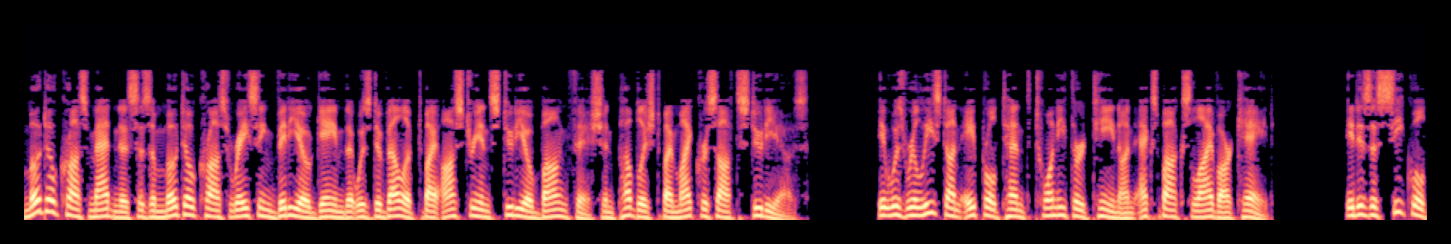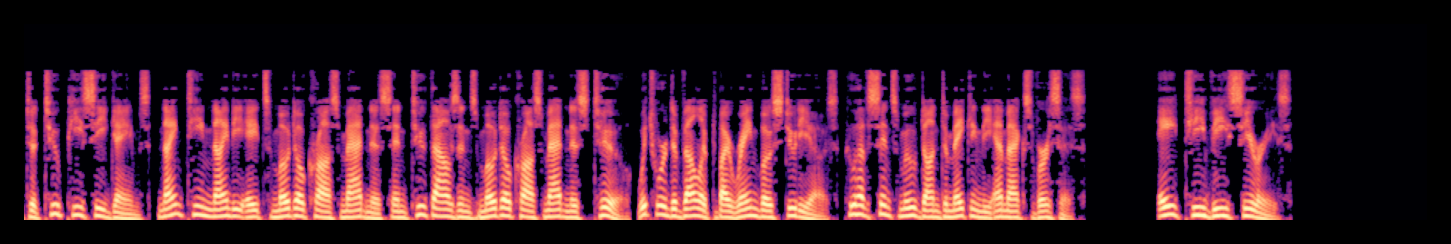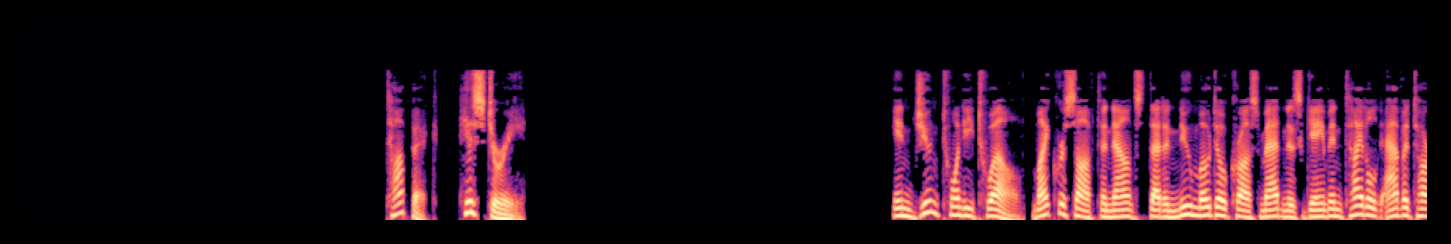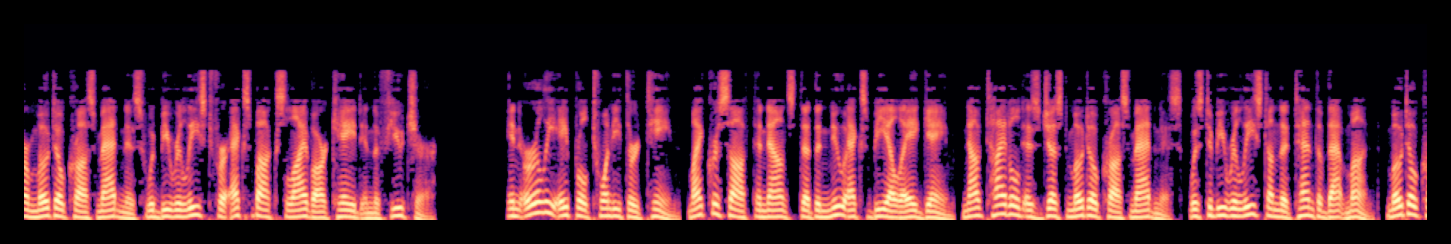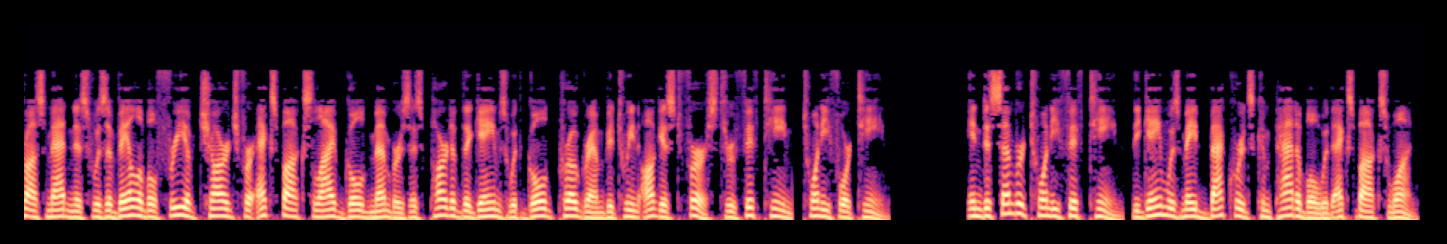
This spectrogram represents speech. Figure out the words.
Motocross Madness is a motocross racing video game that was developed by Austrian studio Bongfish and published by Microsoft Studios. It was released on April 10, 2013 on Xbox Live Arcade. It is a sequel to two PC games, 1998's Motocross Madness and 2000's Motocross Madness 2, which were developed by Rainbow Studios, who have since moved on to making the MX vs. ATV series. History In June 2012, Microsoft announced that a new Motocross Madness game entitled Avatar Motocross Madness would be released for Xbox Live Arcade in the future. In early April 2013, Microsoft announced that the new XBLA game, now titled as just Motocross Madness, was to be released on the 10th of that month. Motocross Madness was available free of charge for Xbox Live Gold members as part of the Games with Gold program between August 1 through 15, 2014. In December 2015, the game was made backwards compatible with Xbox One.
